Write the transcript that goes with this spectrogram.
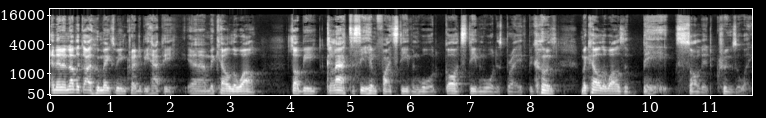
And then another guy who makes me incredibly happy, uh, Mikael. So I'll be glad to see him fight Stephen Ward. God, Stephen Ward is brave because Mikael Lawal's a big, solid cruiserweight.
